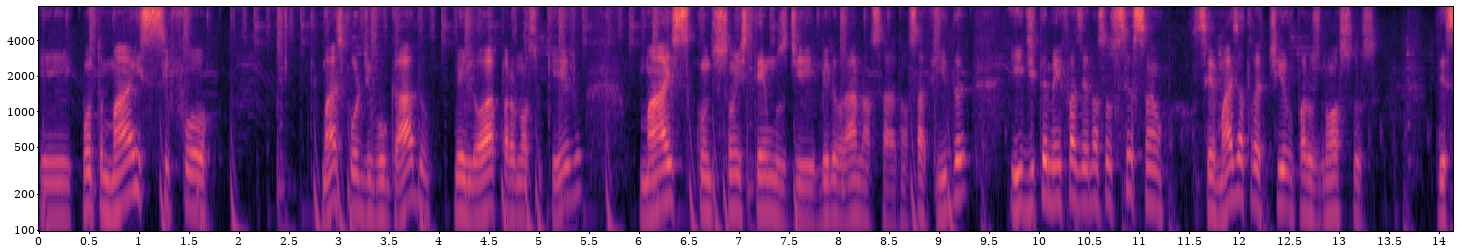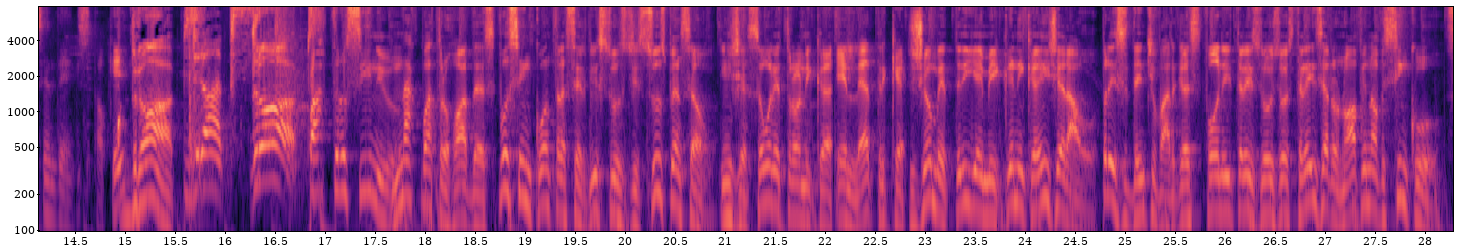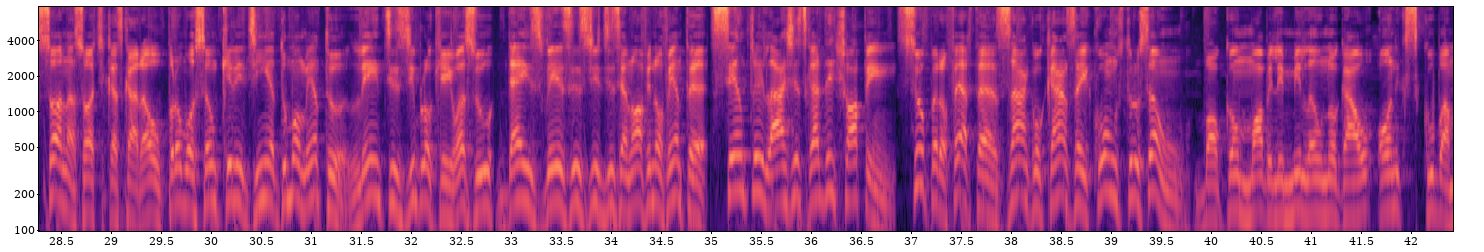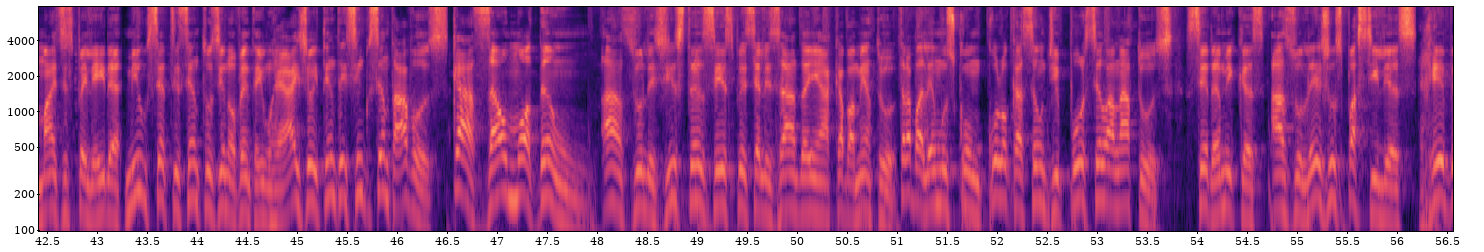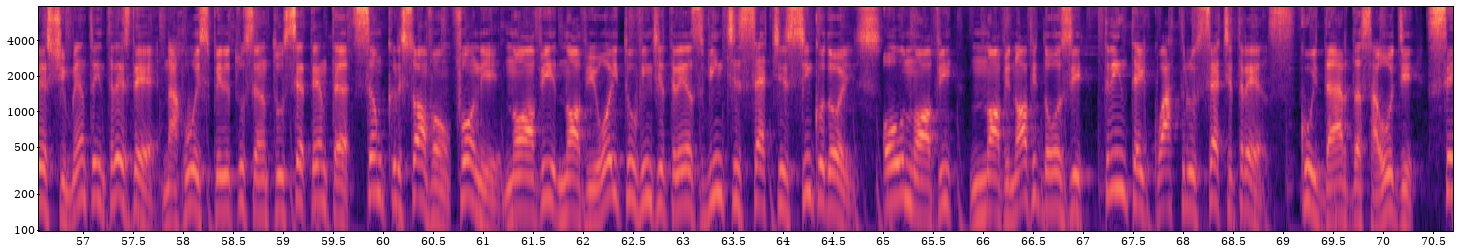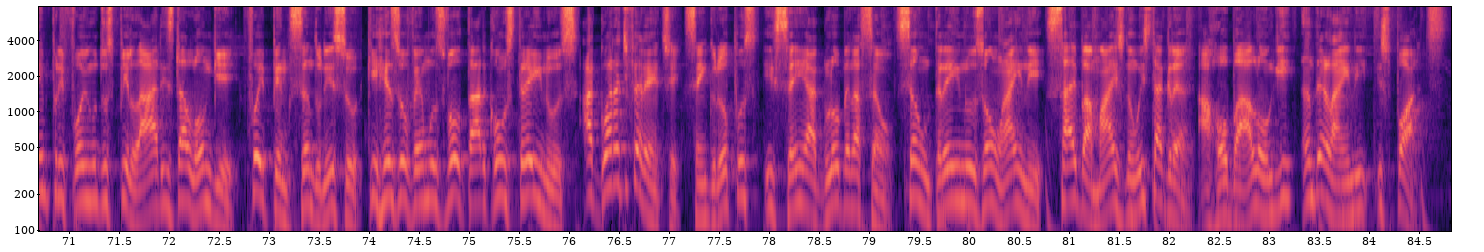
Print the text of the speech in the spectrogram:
E quanto mais se for mais for divulgado, melhor para o nosso queijo, mais condições temos de melhorar nossa, nossa vida e de também fazer nossa sucessão, ser mais atrativo para os nossos descendentes, tá ok? Drops. Drops. Drops. Patrocínio. Na Quatro Rodas você encontra serviços de suspensão, injeção eletrônica, elétrica, geometria e mecânica em geral. Presidente Vargas, fone 32230995. Só nas óticas Carol, promoção queridinha do momento. Lentes de bloqueio azul, 10 vezes de 19,90. Centro e Lages Garden Shopping. Super ofertas, Zago Casa e Construção. Balcão Mobile Milão Nogal, Onix Cuba mais espelheira, 1700 691,85. Casal Modão. Azulejistas especializada em acabamento. Trabalhamos com colocação de porcelanatos, cerâmicas, azulejos, pastilhas, revestimento em 3D. Na Rua Espírito Santo, 70, São Cristóvão. Fone 998 23 2752 ou 99912 3473. Cuidar da saúde sempre foi um dos pilares da Long. Foi pensando nisso isso que resolvemos voltar com os treinos. Agora diferente, sem grupos e sem aglomeração. São treinos online. Saiba mais no Instagram, arroba along, esportes.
